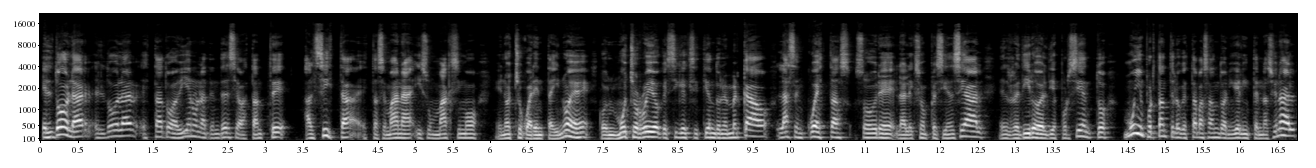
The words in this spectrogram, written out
El dólar, el dólar está todavía en una tendencia bastante alcista. Esta semana hizo un máximo en 8.49, con mucho ruido que sigue existiendo en el mercado. Las encuestas sobre la elección presidencial, el retiro del 10%. Muy importante lo que está pasando a nivel internacional,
